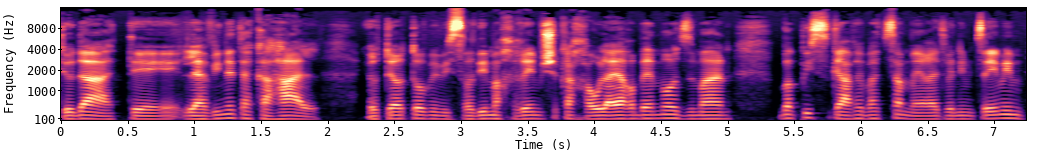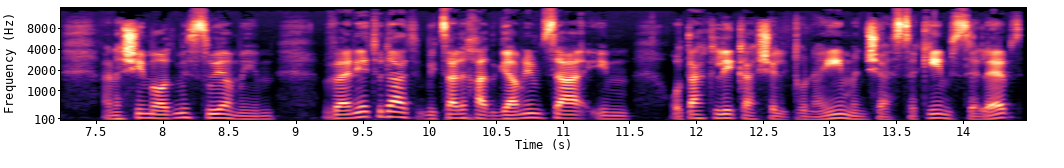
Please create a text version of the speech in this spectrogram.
את יודעת, אה, להבין את הקהל יותר טוב ממשרדים אחרים שככה אולי הרבה מאוד זמן בפסגה ובצמרת ונמצאים עם אנשים מאוד מסוימים. ואני, את יודעת, מצד אחד גם נמצא עם אותה קליקה של עיתונאים, אנשי עסקים, סלבס,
